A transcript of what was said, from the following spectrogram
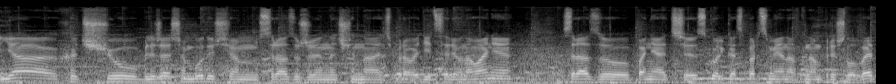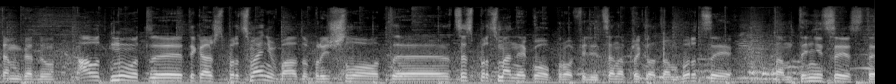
Я хочу в ближайшем будущем сразу же начинать проводить соревнования, сразу понять, сколько спортсменов к нам пришло в этом году. А от ну от е, ти кажеш, спортсменів багато прийшло. От е, це спортсмени якого профілі? Це, наприклад, там борці, там тенісисти,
